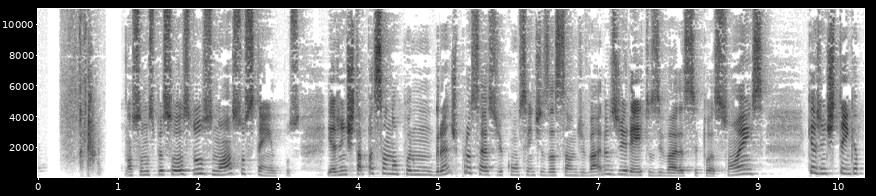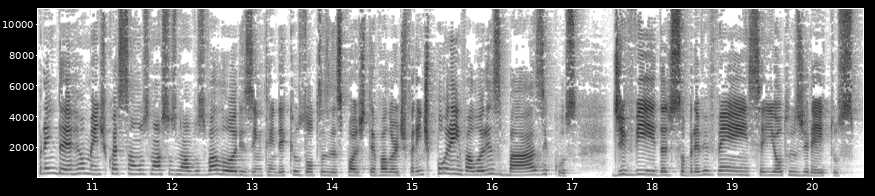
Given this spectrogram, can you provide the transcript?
Nós somos pessoas dos nossos tempos e a gente está passando por um grande processo de conscientização de vários direitos e várias situações que a gente tem que aprender realmente quais são os nossos novos valores e entender que os outros às vezes podem ter valor diferente, porém valores básicos de vida, de sobrevivência e outros direitos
